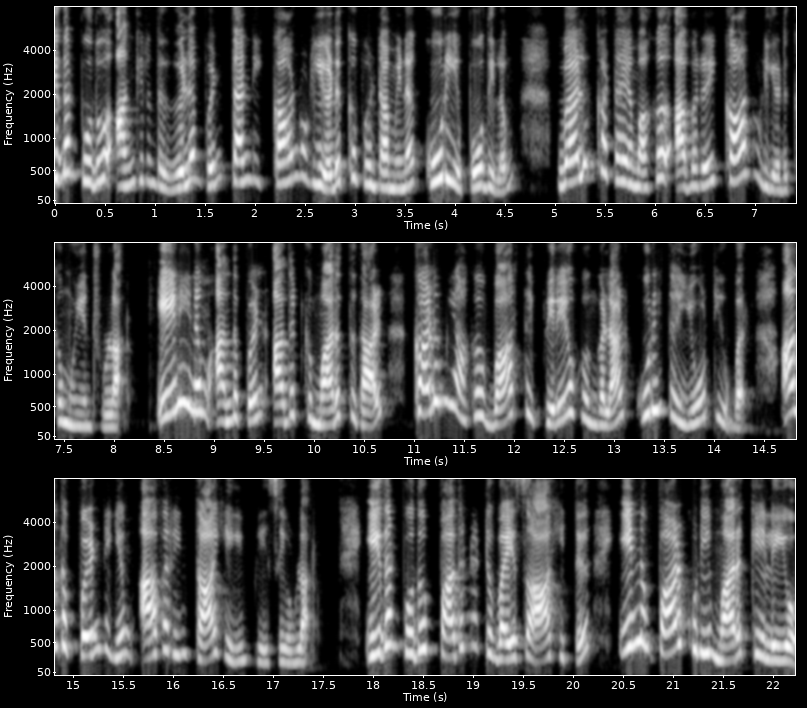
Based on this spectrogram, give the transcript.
இதன் போது அங்கிருந்த இளம்பெண் தன்னை காணொளி எடுக்க வேண்டாம் என கூறிய போதிலும் வலுக்கட்டாயமாக அவரை காணொளி எடுக்க முயன்றுள்ளார். எனினும் அந்த பெண் அதற்கு மறுத்ததால் கடுமையாக வார்த்தை பிரயோகங்களால் குறித்த யூடியூபர் அந்த பெண்ணையும் அவரின் தாயையும் பேசியுள்ளார். இதன்போது பதினெட்டு வயசு ஆகிட்டு இன்னும் பால்குடி மறக்கலையோ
